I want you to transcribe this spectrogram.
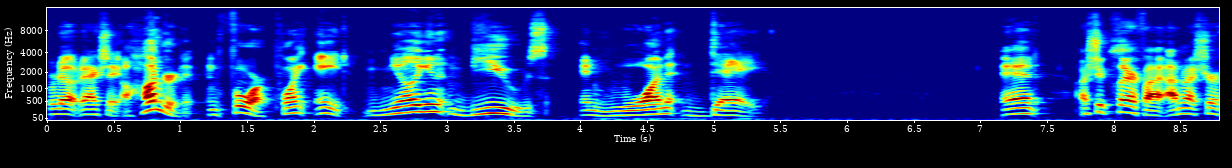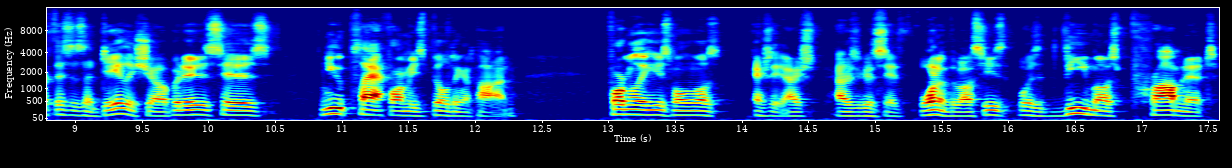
or no, actually 104.8 million views in one day. And I should clarify, I'm not sure if this is a daily show, but it is his new platform he's building upon. Formerly, he's one of the most, actually, I, I was going to say one of the most, he was the most prominent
